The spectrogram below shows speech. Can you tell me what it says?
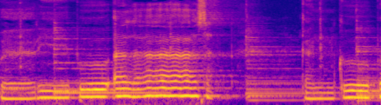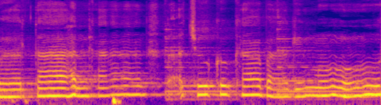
Beribu alasan Kan ku pertahankan. Tak cukupkah bagimu?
